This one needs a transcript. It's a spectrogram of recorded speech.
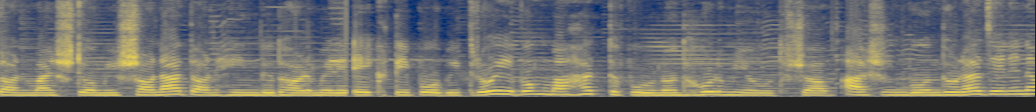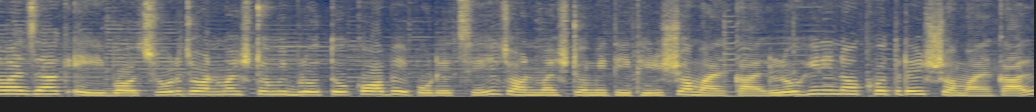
জন্মাষ্টমী সনাতন হিন্দু ধর্মের একটি পবিত্র এবং মাহাত্মপূর্ণ ধর্মীয় উৎসব। আসুন বন্ধুরা, জেনে নেওয়া যাক এই বছর জন্মাষ্টমী ব্রত কবে পড়েছে? জন্মাষ্টমী তিথির সময়কাল, রোহিণী নক্ষত্রের সময়কাল,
